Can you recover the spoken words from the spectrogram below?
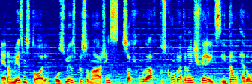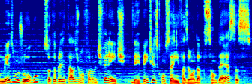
Era a mesma história, com os mesmos personagens, só que com gráficos completamente diferentes. Então era o mesmo jogo, só que apresentado de uma forma diferente. De repente eles conseguem fazer uma adaptação dessas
